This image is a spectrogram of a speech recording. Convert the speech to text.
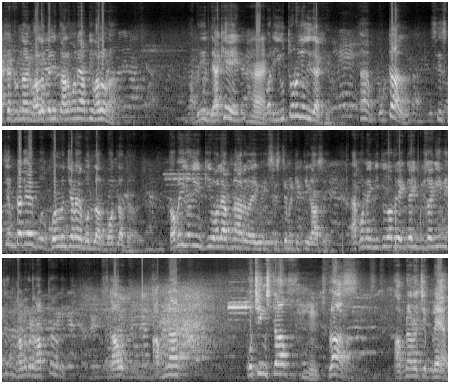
একটা টুর্নামেন্ট ভালো খেলছেন তার মানে আপনি ভালো না। আপনি দেখেন হ্যাঁ। এবার ইউথেরও যদি দেখেন হ্যাঁ টোটাল সিস্টেমটাকে খোলনচাটাকে বদলা বদলাতে হবে। তবেই যদি কি বলে আপনার ওই সিস্টেমেটিক সিস্টেমে ঠিক আসে এখন এই নীতি দাদের এইটাই বিষয় নিয়ে নিচ্ছে ভালো করে ভাবতে হবে। স্কাউট আপনার কোচিং স্টাফ। প্লাস আপনার হচ্ছে প্লেয়ার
